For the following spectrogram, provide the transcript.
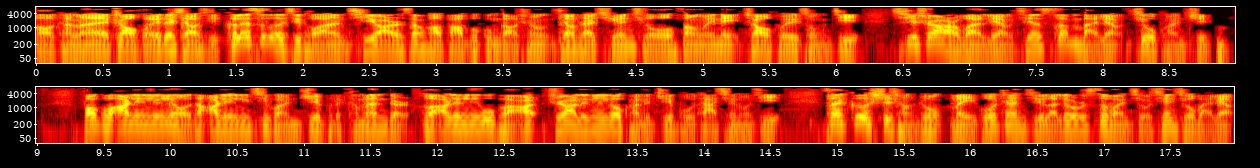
好，看来召回的消息。克莱斯勒集团七月二十三号发布公告称，将在全球范围内召回总计七十二万两千三百辆旧款 Jeep，包括二零零六到二零零七款 Jeep 的 Commander 和二零零五款二至二零零六款的吉普大切诺基。在各市场中，美国占据了六十四万九千九百辆，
